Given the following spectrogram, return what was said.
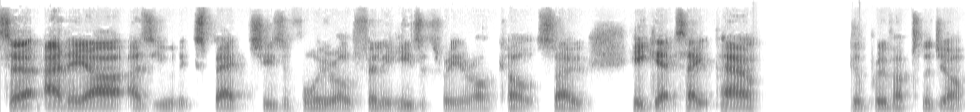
to Adayar, as you would expect. She's a four-year-old filly. He's a three-year-old colt, so he gets eight pounds. He'll prove up to the job.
